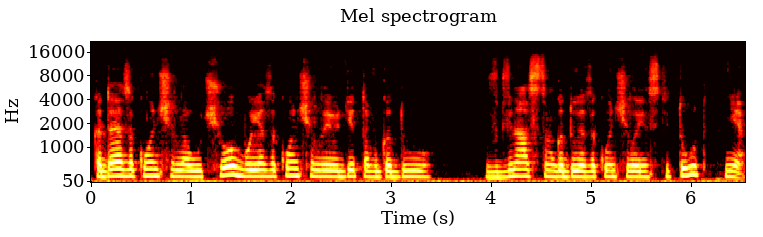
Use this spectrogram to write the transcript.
когда я закончила учебу, я закончила ее где-то в году, в двенадцатом году я закончила институт, не,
